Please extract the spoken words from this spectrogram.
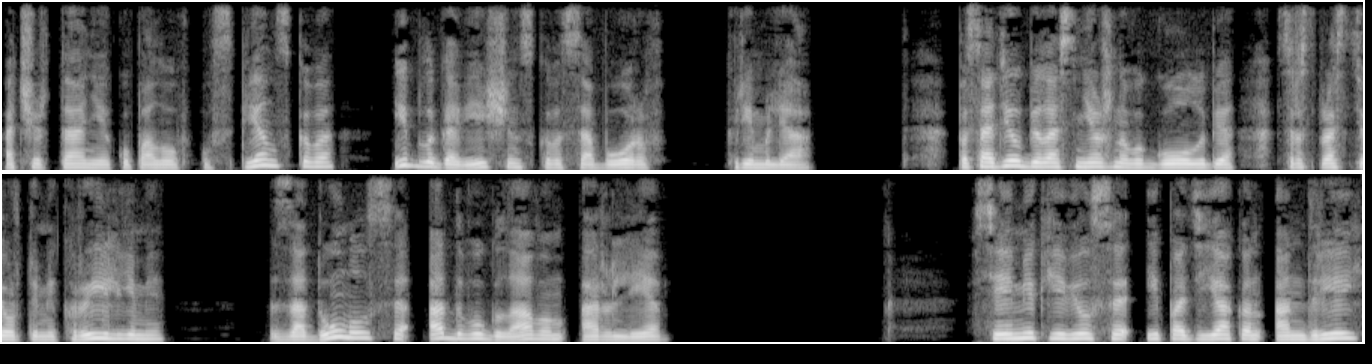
очертания куполов Успенского и Благовещенского соборов Кремля. Посадил белоснежного голубя с распростертыми крыльями, задумался о двуглавом орле. В сей миг явился и подьякон Андрей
